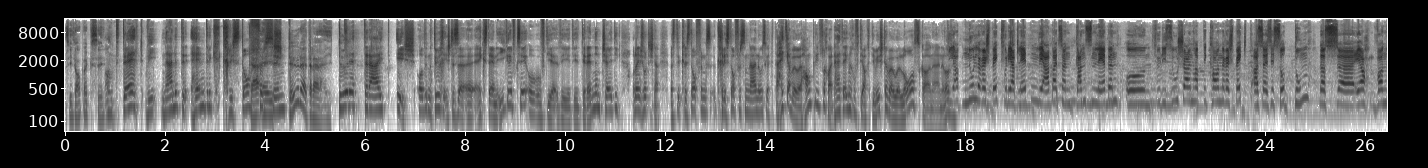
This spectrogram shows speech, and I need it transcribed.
sind oben gewesen. Und dort, wie nennt der Hendrik Der Christoffersen ist durchgedreht. durchgedreht ist. Oder natürlich ist das ein, ein externer Eingriff gewesen auf die, die, die, die Rennentscheidung. Oder ist warte schnell, was der Christoffers, Christoffersen dann ausgeht, der hätte ja wollen handgreiflich werden. Der hätte eigentlich auf die Aktivisten wollen losgehen. Oder? Ich habe null Respekt für die Athleten. Wir arbeiten sein ganzen Leben und für die Zuschauer habt ihr keinen Respekt. Also es ist so dumm, dass äh, ja, wenn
